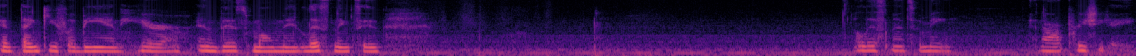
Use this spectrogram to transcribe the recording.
And thank you for being here in this moment, listening to listening to me. And I appreciate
